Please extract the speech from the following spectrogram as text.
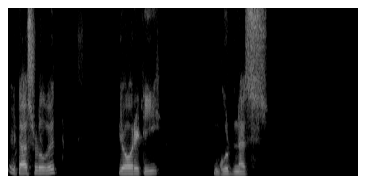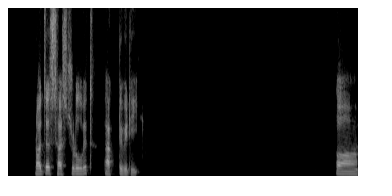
It has to do with purity, goodness. Rajas has to do with activity. Uh,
